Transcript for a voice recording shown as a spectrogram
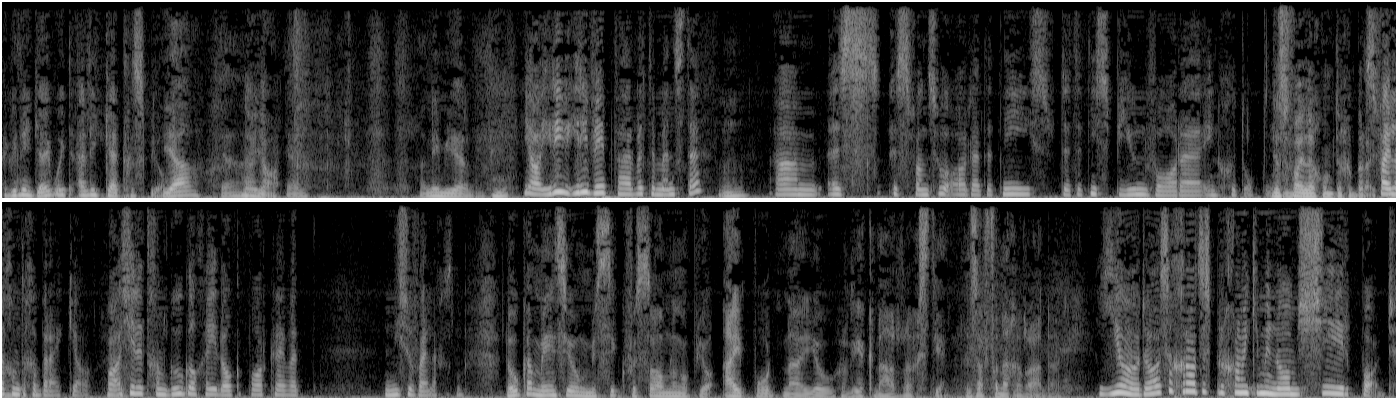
ek weet nie jy ooit Alley Cat gespeel. Ja, ja. Nou ja. ja en nie meer nie. Ja, hierdie hierdie webwerwe ten minste. Mhm. Ehm um, is is van so 'n aard dat dit nie dit het nie spioenware en goed op nie. Dis veilig om te gebruik. Dis veilig om te gebruik, ja. Maar ja. as jy dit gaan Google, gaan jy dalk 'n paar kry wat nie so veilig is nie. Nou kan mense jou musiekversameling op jou iPod na jou rekenaar rigsteen. Dis 'n vinnige raad daar. Ja, daar's 'n gratis programmetjie met naam SharePod.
